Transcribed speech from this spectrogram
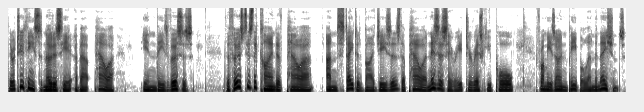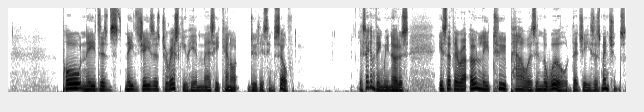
There are two things to notice here about power in these verses. The first is the kind of power unstated by Jesus the power necessary to rescue Paul from his own people and the nations. Paul needs, needs Jesus to rescue him as he cannot do this himself. The second thing we notice is that there are only two powers in the world that Jesus mentions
